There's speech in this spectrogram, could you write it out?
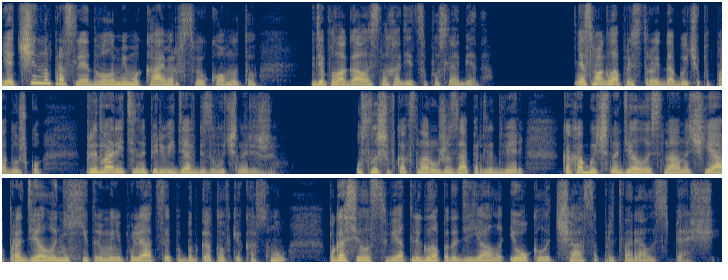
я чинно проследовала мимо камер в свою комнату, где полагалось находиться после обеда. Я смогла пристроить добычу под подушку, предварительно переведя в беззвучный режим. Услышав, как снаружи заперли дверь, как обычно делалось на ночь, я проделала нехитрые манипуляции по подготовке ко сну, погасила свет, легла под одеяло и около часа притворялась спящей.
